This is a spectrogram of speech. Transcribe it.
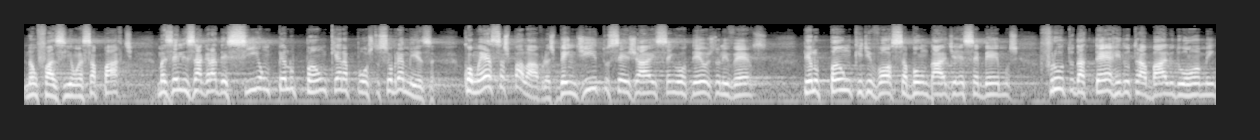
não faziam essa parte, mas eles agradeciam pelo pão que era posto sobre a mesa. Com essas palavras: Bendito sejais, Senhor Deus do universo, pelo pão que de vossa bondade recebemos, fruto da terra e do trabalho do homem,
